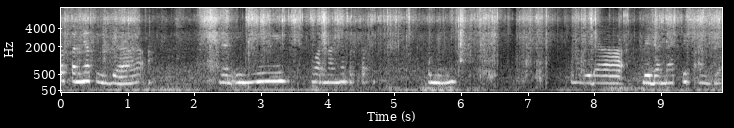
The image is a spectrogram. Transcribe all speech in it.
pesannya tiga. Dan ini warnanya tetap kuning. Cuma beda beda motif aja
